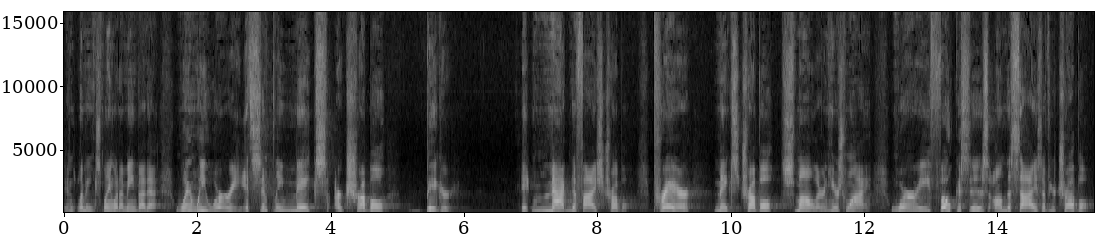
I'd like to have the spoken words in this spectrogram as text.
And let me explain what I mean by that. When we worry, it simply makes our trouble bigger, it magnifies trouble. Prayer makes trouble smaller. And here's why worry focuses on the size of your trouble,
